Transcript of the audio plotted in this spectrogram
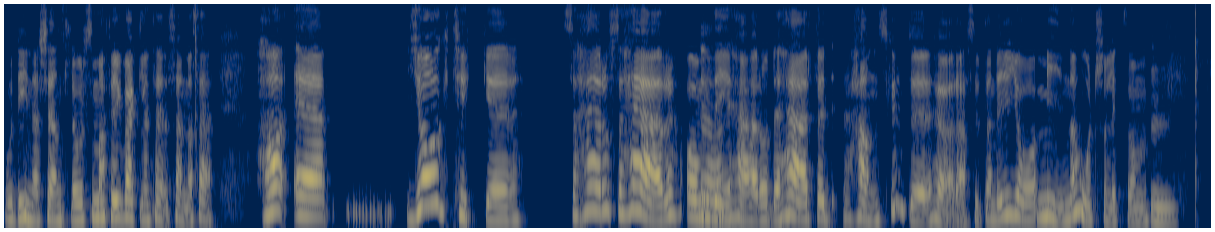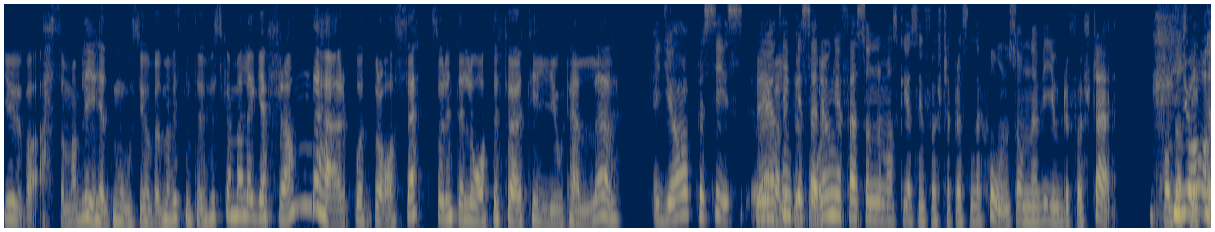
och dina känslor. Så man fick verkligen känna så här, ha, eh, jag tycker så här och så här om Ja. det här och det här. För han ska inte höras utan det är jag, mina ord som liksom, Mm. gud vad, alltså man blir helt mosig i huvudet. Man visste inte hur ska man lägga fram det här på ett bra sätt så det inte låter för tillgjort heller. Ja, precis. Det och jag tänker så här, det är ungefär som när man ska göra sin första presentation, som när vi gjorde första poddavsnittet. Ja.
